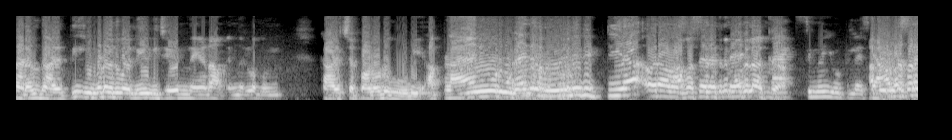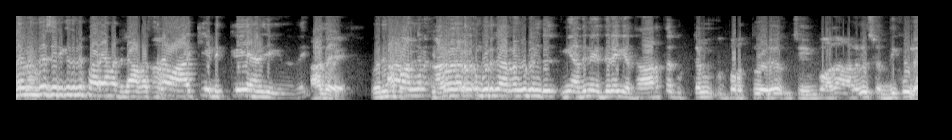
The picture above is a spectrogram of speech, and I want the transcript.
തരം താഴ്ത്തി ഇവിടെ ഒരു വലിയ വിജയം നേടാം എന്നുള്ള മുൻ കാഴ്ചപ്പാടോട് കൂടി ആ നടക്കുന്നത്. കിട്ടിയ ഒരു അവസരത്തിന് മുതലാക്കുക. മാക്സിമം യൂട്ടിലൈസ് അവസരം ശരിക്കും പറയാൻ പറ്റില്ല. അവസരമാക്കി എടുക്കുകയാണ് ചെയ്യുന്നത്. അതെ. ഒരു ഒരു കാരണം കൂടി ഉണ്ട്. ഇനി അതിനെതിരെ യഥാർത്ഥ കുറ്റം പുറത്തു വരും ചെയ്യുമ്പോൾ അത് ആളുകൾ ശ്രദ്ധിക്കൂല.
